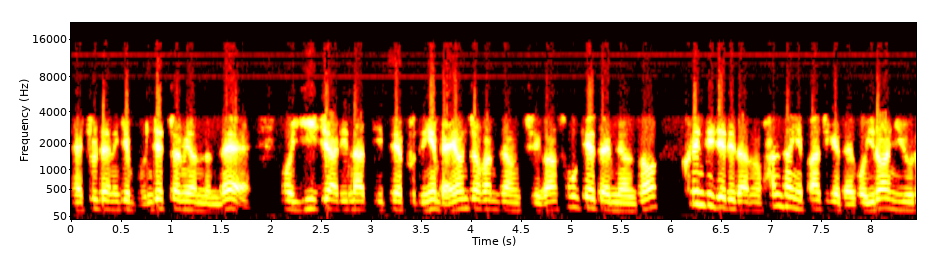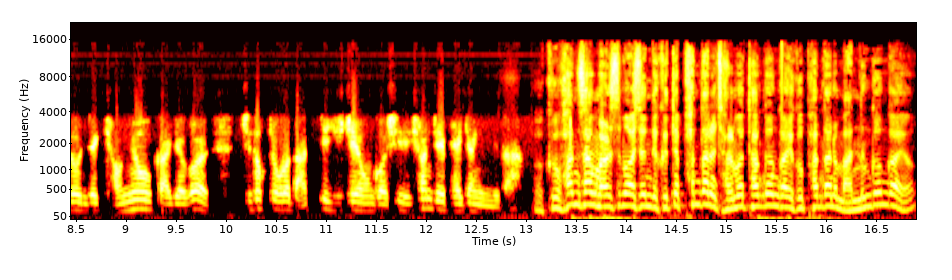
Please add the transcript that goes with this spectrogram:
배출되는 게 문제점이었는데 뭐 EGR이나 DPF 등의 매연 저감 장치가 소개되면서 clean 디젤이라는 환상에 빠지게 되고 이러한 이유로 이제 경유 가격을 지속적으로 낮게 유지해 온 것이 현재의 배경입니다. 어, 그 환상 말씀하셨는데 그때 판단을 잘못한 건가요? 그 판단은 맞는 건가요?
